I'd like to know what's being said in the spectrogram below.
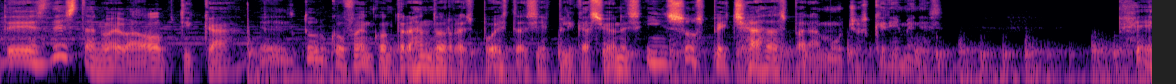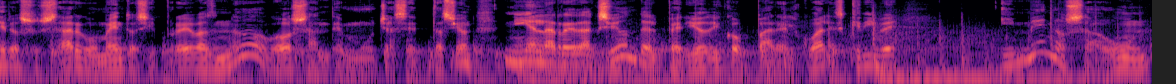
Desde esta nueva óptica, el turco fue encontrando respuestas y explicaciones insospechadas para muchos crímenes. Pero sus argumentos y pruebas no gozan de mucha aceptación, ni en la redacción del periódico para el cual escribe, y menos aún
